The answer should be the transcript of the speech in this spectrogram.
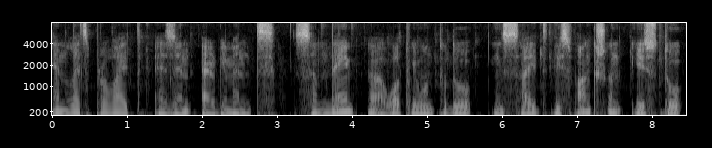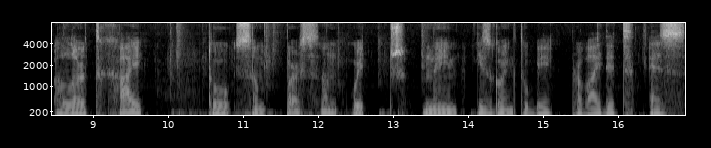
and let's provide as an argument some name. Uh, what we want to do inside this function is to alert hi to some person which name is going to be provided as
